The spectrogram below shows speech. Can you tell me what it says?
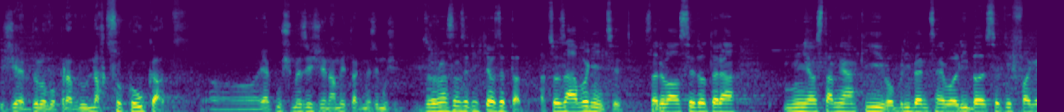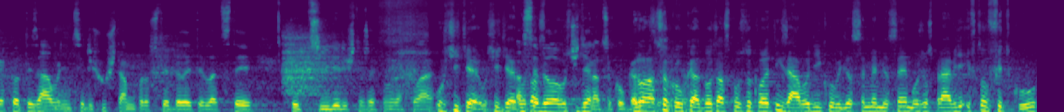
že bylo opravdu na co koukat jak už mezi ženami, tak mezi muži. Zrovna jsem se tě chtěl zeptat, a co závodníci? Sledoval jsi to teda Měl jsi tam nějaký oblíbence, nebo líbil se ti fakt jako ty závodníci, když už tam prostě byly tyhle ty, ty třídy, když to řeknu takhle? Určitě, určitě. Asi bylo, bylo určitě na co koukat. Bylo na co koukat, bylo tam spoustu kvalitních závodníků, viděl jsem je, měl jsem je možnost právě i v tom fitku,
